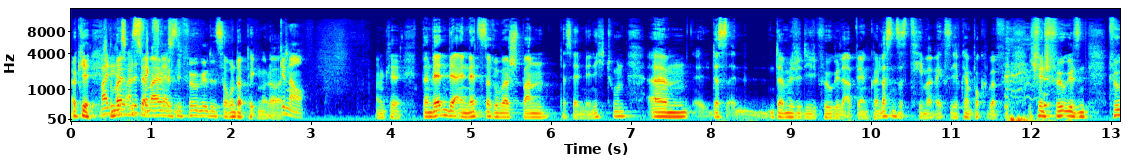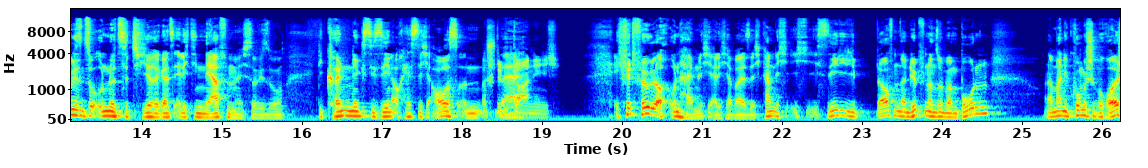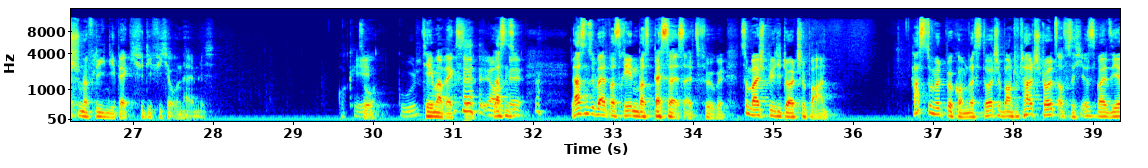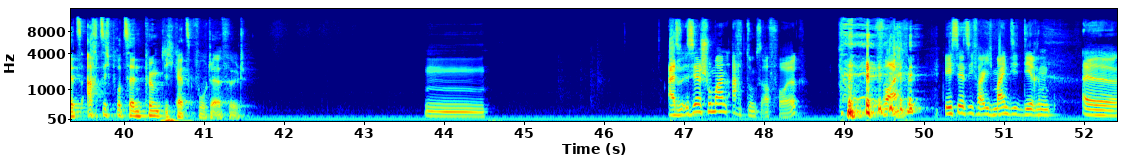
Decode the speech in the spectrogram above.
Okay, Weil du das meinst, alles bist der Meinung, dass die Vögel das herunterpicken, oder was? genau. Okay, dann werden wir ein Netz darüber spannen, das werden wir nicht tun, ähm, das, damit wir die Vögel abwehren können. Lass uns das Thema wechseln, ich habe keinen Bock über Vögel. Ich finde, Vögel sind, Vögel sind so unnütze Tiere, ganz ehrlich, die nerven mich sowieso. Die können nichts, die sehen auch hässlich aus und. Das stimmt bäh. gar nicht. Ich finde Vögel auch unheimlich, ehrlicherweise. Ich kann nicht, ich, ich sehe die, die laufen dann, die hüpfen dann so über den Boden und dann machen die komische Geräusche und dann fliegen die weg. Ich finde die Viecher unheimlich. Okay, So. gut. Themawechsel. Ja, lass, okay. uns, lass uns über etwas reden, was besser ist als Vögel. Zum Beispiel die Deutsche Bahn. Hast du mitbekommen, dass die Deutsche Bahn total stolz auf sich ist, weil sie jetzt 80% Pünktlichkeitsquote erfüllt? Mm. Also ist ja schon mal ein Achtungserfolg. Vor allem ist jetzt die Frage, ich meine, deren äh,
